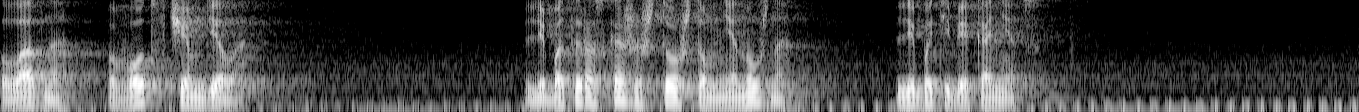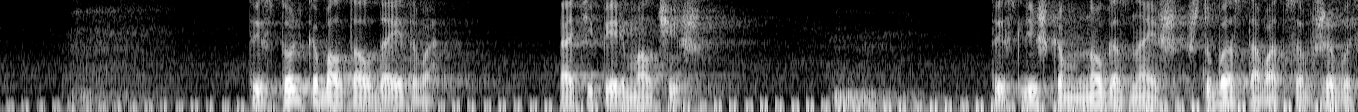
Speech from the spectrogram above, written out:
Ладно, вот в чем дело. Либо ты расскажешь то, что мне нужно, либо тебе конец. Ты столько болтал до этого, а теперь молчишь. Ты слишком много знаешь, чтобы оставаться в живых.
